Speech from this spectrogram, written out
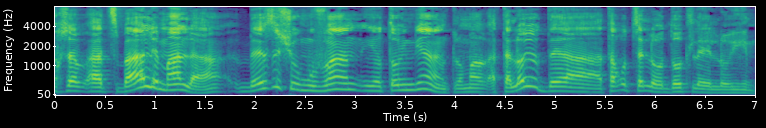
עכשיו, ההצבעה למעלה, באיזשהו מובן, היא אותו עניין. כלומר, אתה לא יודע, אתה רוצה להודות לאלוהים.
